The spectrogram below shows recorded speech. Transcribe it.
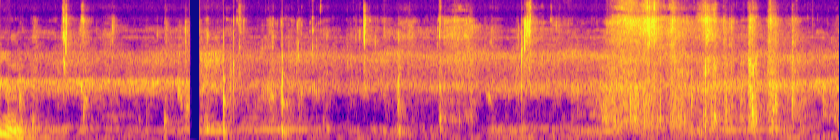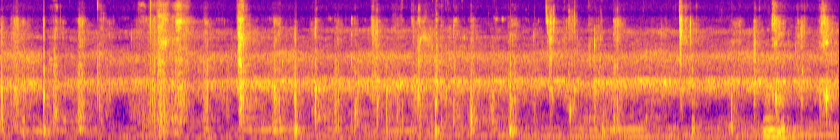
Hmm. Hmm.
